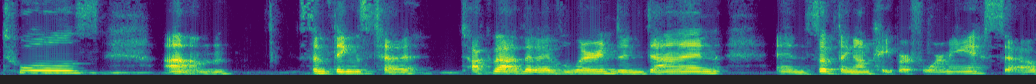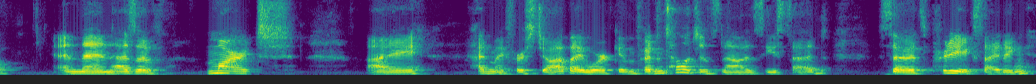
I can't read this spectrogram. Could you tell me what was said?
tools um, some things to talk about that i've learned and done and something on paper for me so And then as of March, I had my first job. I work in threat intelligence now, as you said. So it's pretty exciting.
